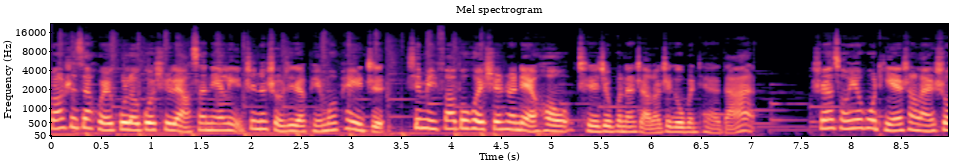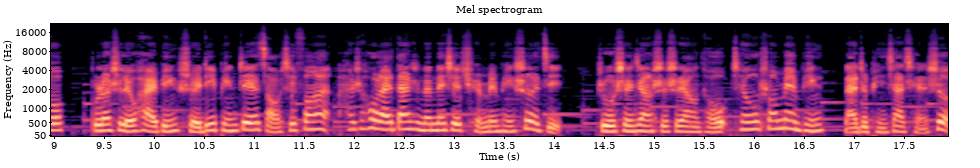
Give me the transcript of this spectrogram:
主要是在回顾了过去两三年里智能手机的屏幕配置、新品发布会宣传点后，其实就不难找到这个问题的答案。虽然从用户体验上来说，不论是刘海屏、水滴屏这些早期方案，还是后来诞生的那些全面屏设计，诸如升降式摄像头、前后双面屏乃至屏下前摄，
